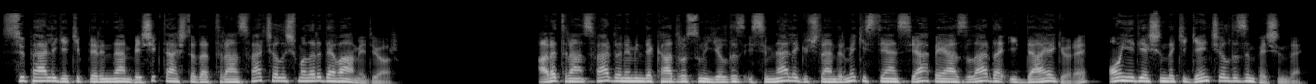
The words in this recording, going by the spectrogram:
Süper Lig ekiplerinden Beşiktaş'ta da transfer çalışmaları devam ediyor. Ara transfer döneminde kadrosunu yıldız isimlerle güçlendirmek isteyen siyah beyazlılar da iddiaya göre 17 yaşındaki genç yıldızın peşinde.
